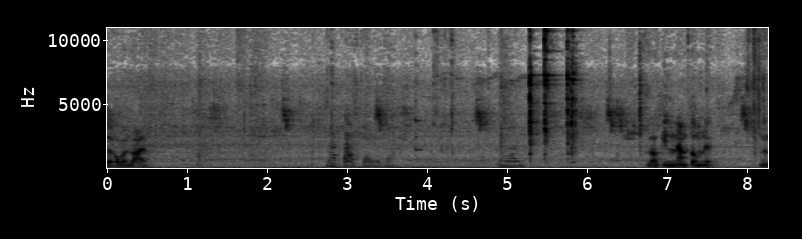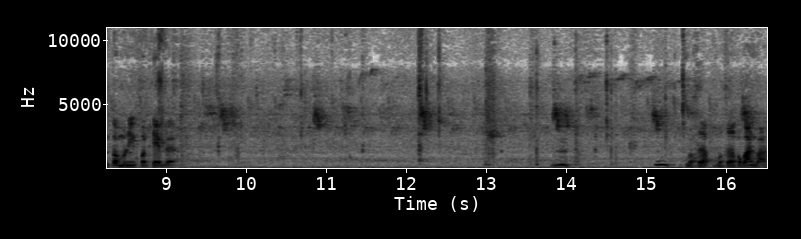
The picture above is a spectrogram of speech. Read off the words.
เขือกับหวานหวานหน้าปลาแก่เลยจ้ะๆเออลองกินน้ำต้มเลยน้ำต้มวันนี้โคตรเทพเลยอะอืมอืมบะเขือบะเขือกับหวานหวาน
